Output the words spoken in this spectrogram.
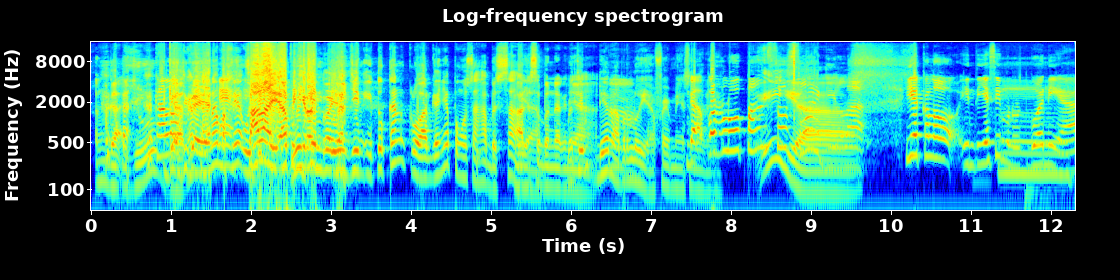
Enggak juga. Kan, juga ya. Karena Eh. maksudnya Salah ya pikiran Wijin, gue ya. Wijin itu kan keluarganya pengusaha besar Iya. sebenarnya. Berarti dia nggak perlu ya fame nggak perlu pansos Iya. lah gila ya kalau intinya sih menurut gua nih ya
